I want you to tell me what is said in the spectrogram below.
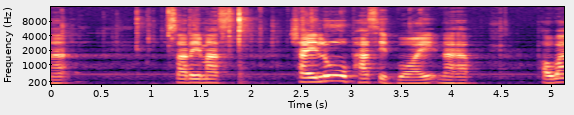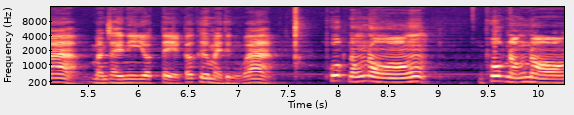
นะซาเรมัสใช้รูป passive voice นะครับ เพราะว่ามันใช้นิโยเตะก็คือหมายถึงว่า พวกน้องๆ พวกน้อง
